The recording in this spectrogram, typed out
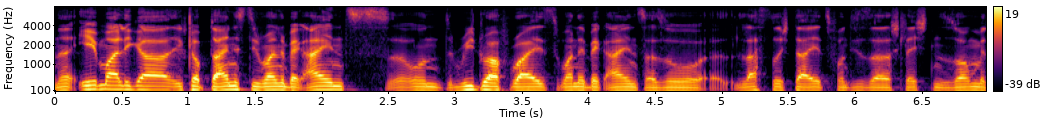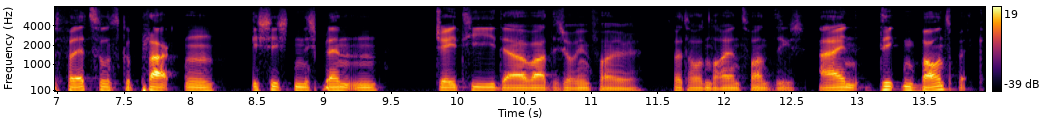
Ne, ehemaliger, ich glaube, Dynasty Running Back 1 und Redraft Rise Running Back 1. Also lasst euch da jetzt von dieser schlechten Saison mit verletzungsgeplagten Geschichten nicht blenden. JT, da erwarte ich auf jeden Fall 2023 einen dicken Bounceback.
